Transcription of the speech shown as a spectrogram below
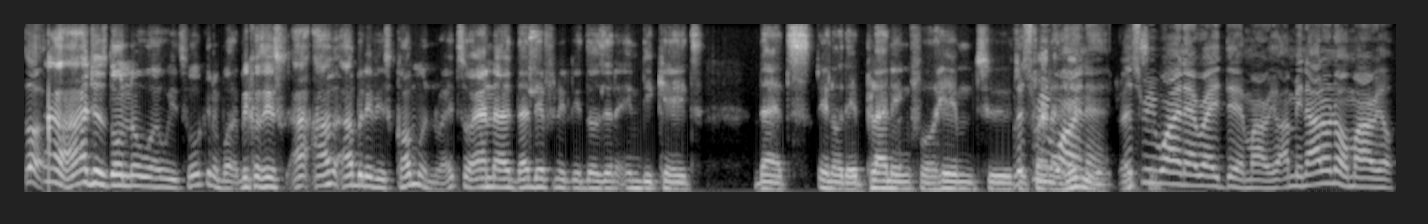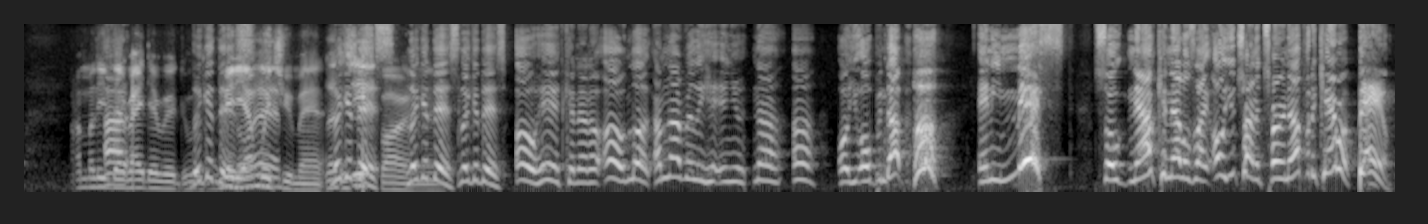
look. No, I just don't know what we're talking about because it's I, I, I believe it's common, right? So and uh, that definitely doesn't indicate that you know they're planning for him to to Let's rewind that. right? Let's So- rewind that right there, Mario. I mean, I don't know, Mario. I'm gonna leave Uh, that right there with. look at Mitty, this. I'm with you, man. Look at this. Sparring, Look at man. this. Look at this. Oh, here, Canelo. Oh, look, I'm not really hitting you. Nah, uh. Oh, you opened up? Huh? And he missed. So now Canelo's like, oh, you trying to turn up for the camera? Bam!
